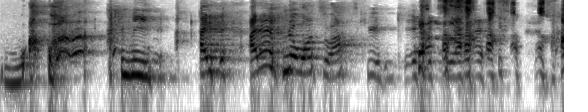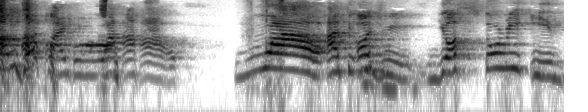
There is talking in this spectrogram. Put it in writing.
wow. I mean, I, I didn't know what to ask you again. I'm just like, wow. Wow. Auntie Audrey, your story is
